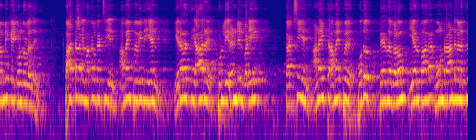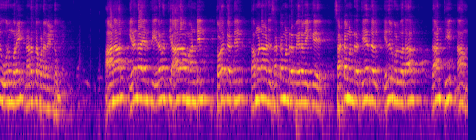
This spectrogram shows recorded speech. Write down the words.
நம்பிக்கை கொண்டுள்ளது. பாட்டாளி மக்கள் கட்சியின் அமைப்பு விதி எண் இருபத்தி ஆறு புள்ளி இரண்டின் படி கட்சியின் அனைத்து அமைப்பு பொது தேர்தல்களும் இயல்பாக மூன்று ஆண்டுகளுக்கு ஒருமுறை நடத்தப்பட வேண்டும். ஆனால் இரண்டாயிரத்தி இருபத்தி ஆறாம் ஆண்டின் தொடக்கத்தில் தமிழ்நாடு சட்டமன்ற பேரவைக்கு சட்டமன்ற தேர்தல் எதிர்கொள்வதால் தான் நாம்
